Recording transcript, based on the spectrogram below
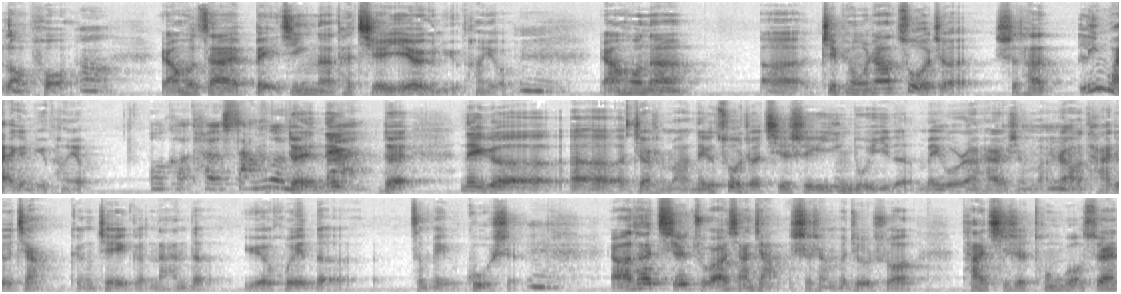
老婆，嗯。然后在北京呢，他其实也有一个女朋友。嗯。然后呢，呃，这篇文章作者是他另外一个女朋友。我靠，他有三个女对，那对那个呃叫什么？那个作者其实是一个印度裔的美国人还是什么？然后他就讲跟这个男的约会的这么一个故事。嗯。然后他其实主要想讲的是什么？就是说他其实通过虽然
